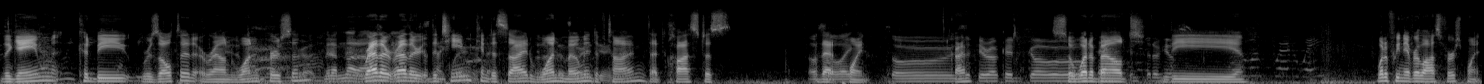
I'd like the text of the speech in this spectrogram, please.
the game could be resulted around one person. I mean, I'm not. Rather, honest, rather, the team can decide one That's moment of time that cost us Also, that like, point. So Okay. Could go. So what about instead of heals. the? What if we never lost first point?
